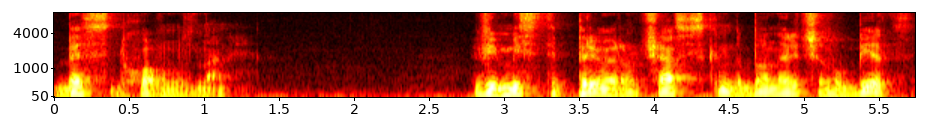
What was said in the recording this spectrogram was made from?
Без духовно знание. Вие мислите, примерно, че аз искам да бъда наричан убиец.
